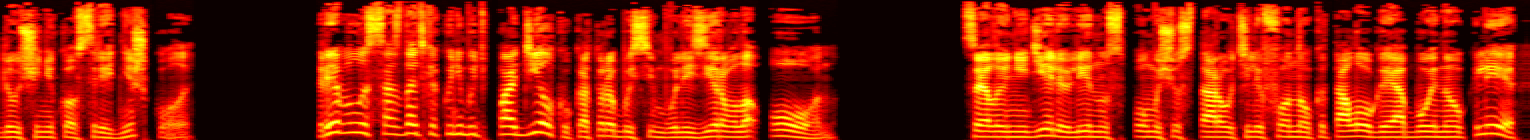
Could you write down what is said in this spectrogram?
для учеников средней школы. Требовалось создать какую-нибудь поделку, которая бы символизировала ООН. Целую неделю Линус с помощью старого телефонного каталога и обойного клея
